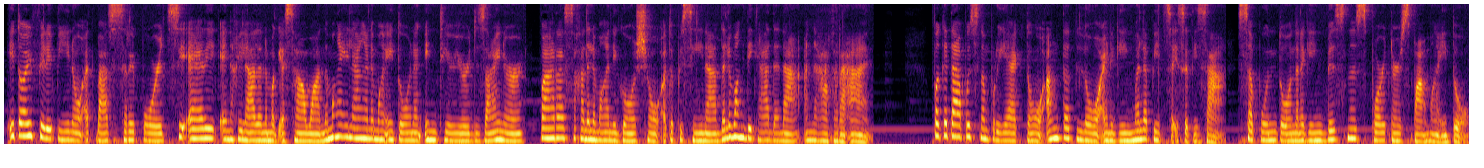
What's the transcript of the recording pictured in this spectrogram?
Ito ay Filipino at base sa report, si Eric ay nakilala na mag-asawa ng mga ilangan ng mga ito ng interior designer para sa kanilang mga negosyo at opisina dalawang dekada na ang nakakaraan. Pagkatapos ng proyekto, ang tatlo ay naging malapit sa isa't isa sa punto na naging business partners pa ang mga ito.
